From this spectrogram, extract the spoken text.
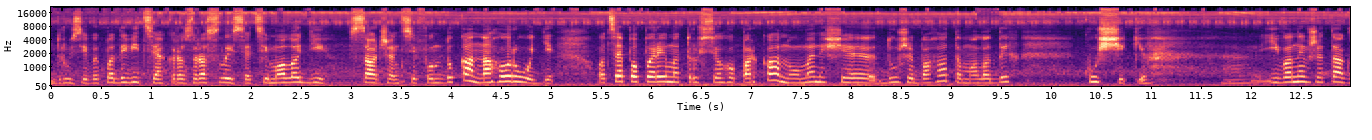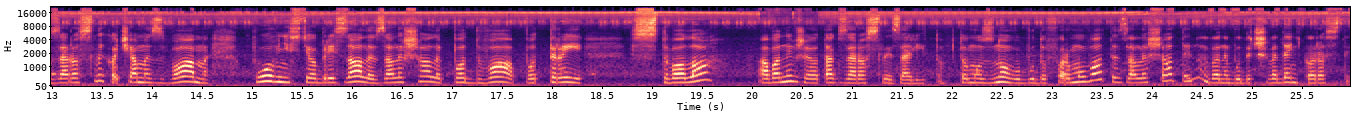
Друзі, ви подивіться, як розрослися ці молоді саджанці фундука на городі. Оце по периметру всього паркану у мене ще дуже багато молодих кущиків. Е, І вони вже так заросли, хоча ми з вами повністю обрізали, залишали по два, по три ствола, а вони вже отак заросли за літо. Тому знову буду формувати, залишати, ну і вони будуть швиденько рости.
